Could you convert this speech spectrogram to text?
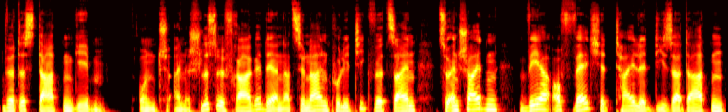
wird es Daten geben. Und eine Schlüsselfrage der nationalen Politik wird sein, zu entscheiden, wer auf welche Teile dieser Daten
